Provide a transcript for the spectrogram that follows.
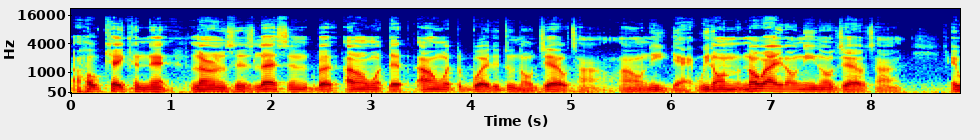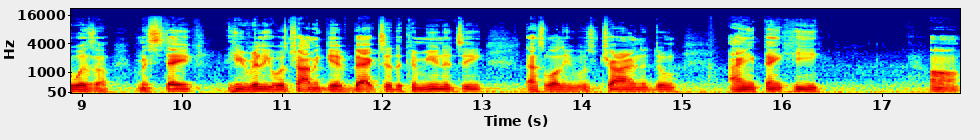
I hope K Connect learns his lesson, but I don't want that. I don't want the boy to do no jail time. I don't need that. We don't. Nobody don't need no jail time. It was a mistake. He really was trying to give back to the community. That's what he was trying to do. I didn't think he uh,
